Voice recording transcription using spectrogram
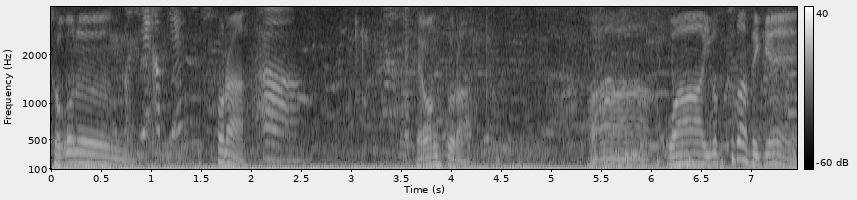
저거는 소라, ờ 대왕소라. 와, 와 이거 크다 되게.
